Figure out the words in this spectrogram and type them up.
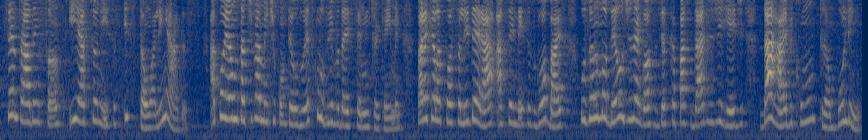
centrada em fãs e acionistas, estão alinhadas. Apoiamos ativamente o conteúdo exclusivo da SM Entertainment para que ela possa liderar as tendências globais usando o modelo de negócios e as capacidades de rede da Hybe como um trampolim.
